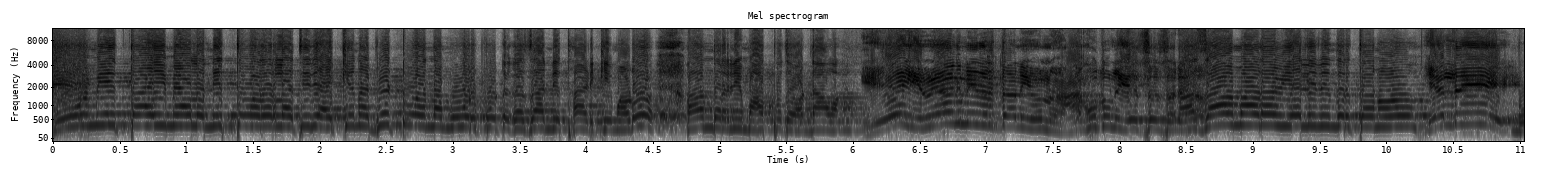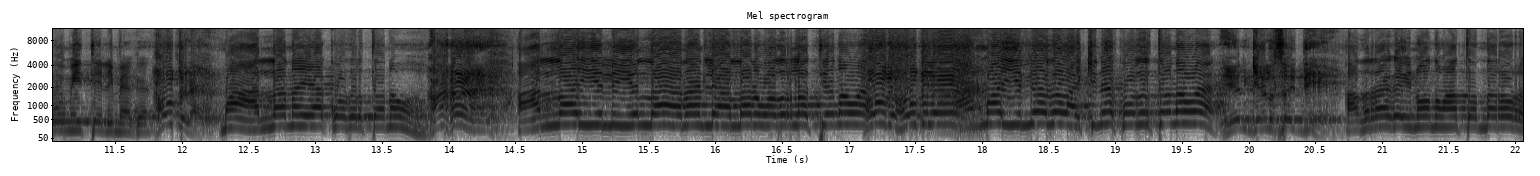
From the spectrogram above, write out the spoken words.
ಭೂಮಿ ತಾಯಿ ಮೇಲೆ ನಿತ್ತು ಒದರ್ಲತ್ತಿದೆ ಅಕ್ಕಿನ ಬಿಟ್ಟು ಅನ್ನ ಮೂರು ಪುಟ್ಟ ಗಜ ನಿತ್ತ ಹಾಡಿಕೆ ಮಾಡು ಅಂದ್ರೆ ನಿಮ್ಮ ಅಪ್ಪ ದೊಡ್ಡವ. ಏ ಇವ್ಯಾಂಗ ನಿಂದಿರ್ತಾನ? ಇವನು ಆಗುದಿಲ್ಲ ಗಜಾ ಸರಿ ಗಜ ಮಾಡವ್ ಎಲ್ಲಿ ನಿಂದಿರ್ತಾನು? ಎಲ್ರಿ? ಭೂಮಿ ತೆಲಿ ಮ್ಯಾಗ. ಹೌದಲ್ಲ ಮಾ ಅಲ್ಲನ ಯಾಕೆ ಒದರ್ತಾನವ? ಹಾ, ಹಾ. ಅಲ್ಲ ಇಲ್ಲಿ ಇಲ್ಲ ಅನ್ನಲಿ ಅಲ್ಲನ ಒದರ್ಲತ್ತೇನವ? ಹೌದು ಹೌದಲ್ಲ ಅಮ್ಮ ಇಲ್ಲೇ ಅದಾಳ ಅಕ್ಕಿನ್ಯಾಕ ಒದರ್ತಾನವ? ಏನ್ ಕೆಲಸ ಐತಿ? ಅದ್ರಾಗ ಇನ್ನೊಂದು ಮಾತಂದಾರ ಅವ್ರ.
